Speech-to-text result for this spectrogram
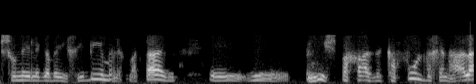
שונה לגבי יחידים, 1,200, משפחה זה כפול וכן הלאה,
